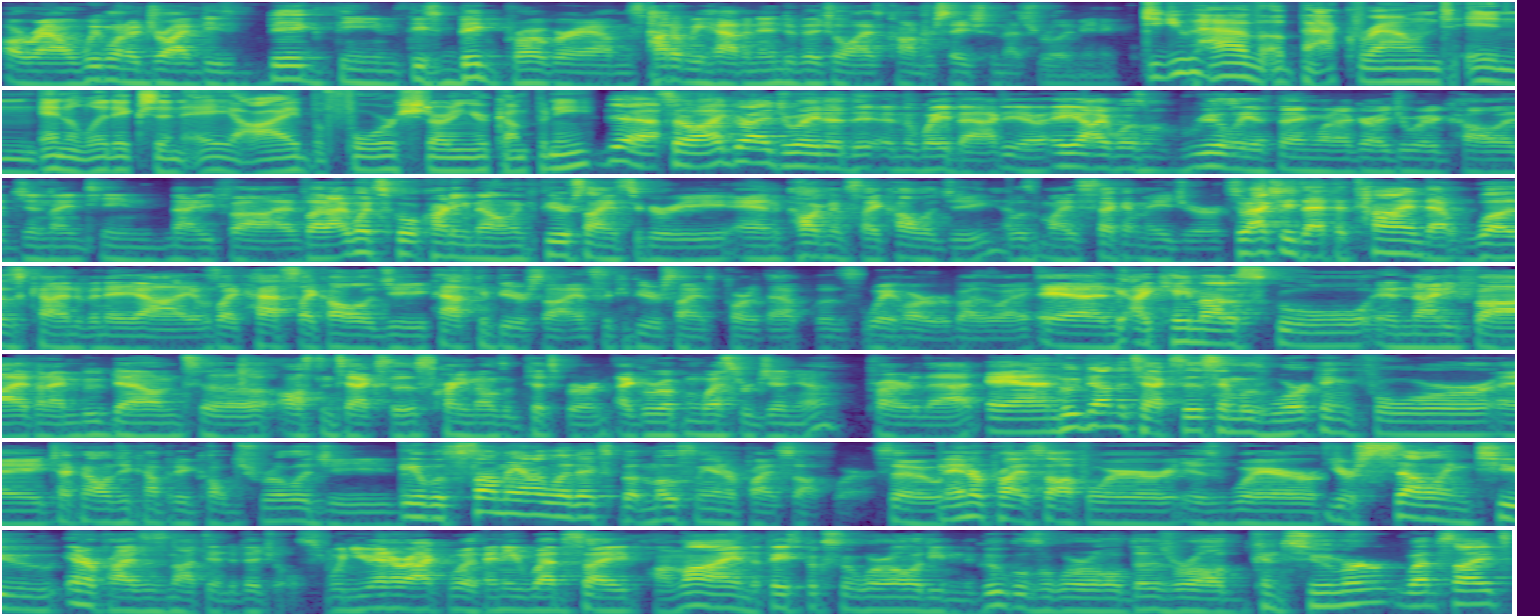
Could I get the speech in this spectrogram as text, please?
around we want to drive these big themes, these big programs. How do we have an individualized conversation that's really meaningful? Did you have a background in analytics and AI before starting your company? Yeah, so I graduated in the way back. You know, AI wasn't really a thing when I graduated college in 1995, but I went to school at Carnegie Mellon, computer science degree, and cognitive psychology was my second major. So actually, at the time, that was kind of an AI. It was like half psychology, half computer science. The computer science part of that was way harder, by the way. And I came out of school in 95 and I moved down to Austin, Texas. Carnegie Mellon's in Pittsburgh. I grew up in West Virginia prior to that and moved down to Texas and was working for a technology company called Trilogy. It was some analytics, but mostly enterprise software. So enterprise software is where you're selling to enterprises, not to individuals. When you interact with any website online, the Facebooks of the world, even the Googles of the world, those are all consumer websites.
